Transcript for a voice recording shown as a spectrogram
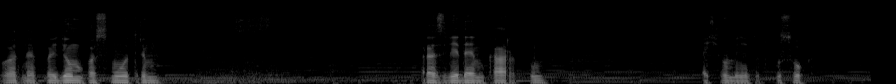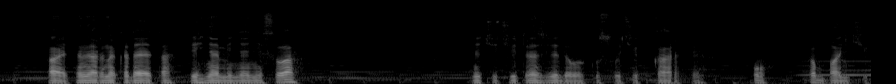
Ладно, пойдем посмотрим. Разведаем карту. А еще у меня тут кусок. А, это, наверное, когда эта фигня меня несла. Я чуть-чуть разведала кусочек карты. О, кабанчик.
